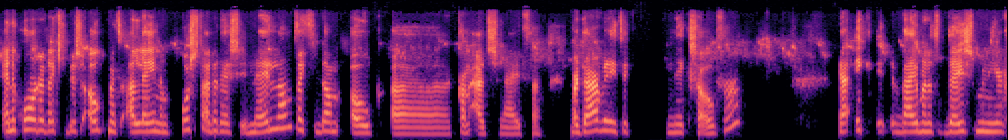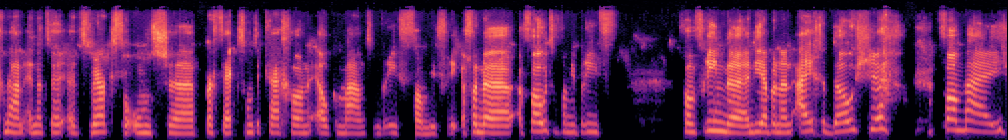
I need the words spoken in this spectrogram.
En ik hoorde dat je dus ook met alleen een postadres in Nederland, dat je dan ook eh, kan uitschrijven. Maar daar weet ik niks over. Ja, ik, wij hebben het op deze manier gedaan en het, eh, het werkt voor ons eh, perfect. Want ik krijg gewoon elke maand een brief van die van de, een foto van die brief van vrienden. En die hebben een eigen doosje van mij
